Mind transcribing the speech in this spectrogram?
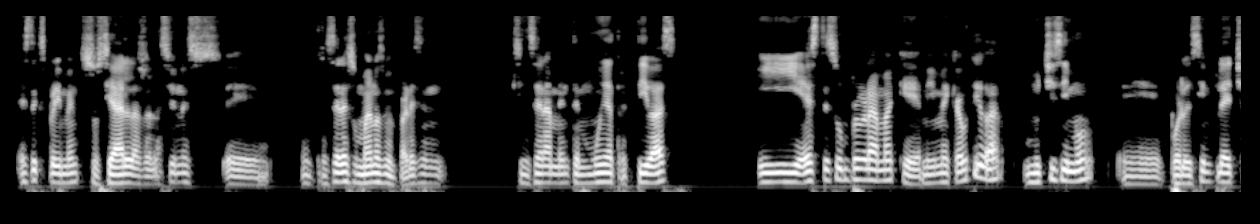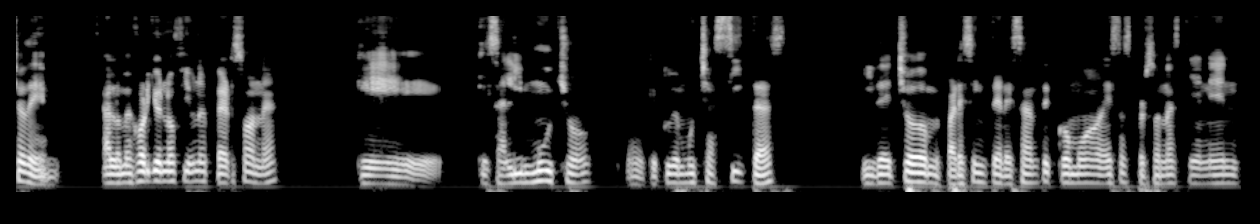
este experimento social, las relaciones eh, entre seres humanos me parecen sinceramente muy atractivas y este es un programa que a mí me cautiva muchísimo eh, por el simple hecho de, a lo mejor yo no fui una persona que, que salí mucho, eh, que tuve muchas citas, y de hecho me parece interesante cómo estas personas tienen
